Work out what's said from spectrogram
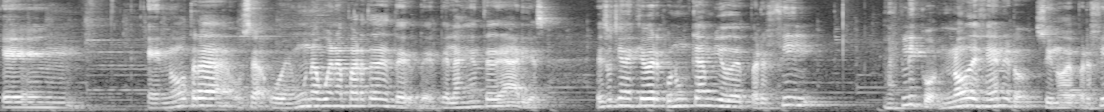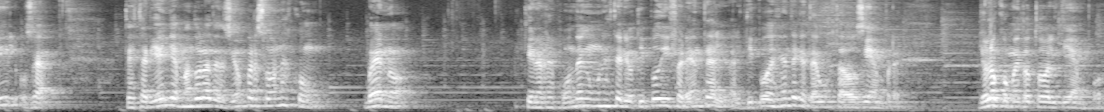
en, en, otra, o sea, o en una buena parte de, de, de la gente de Aries, eso tiene que ver con un cambio de perfil. Me explico, no de género, sino de perfil. O sea, te estarían llamando la atención personas con, bueno, quienes responden a un estereotipo diferente al, tipo de gente que te ha gustado siempre. Yo lo cometo todo el tiempo.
